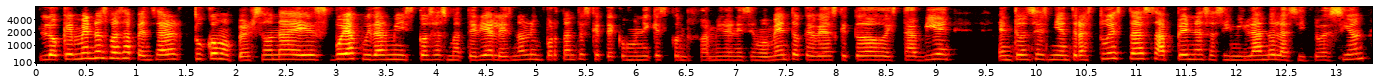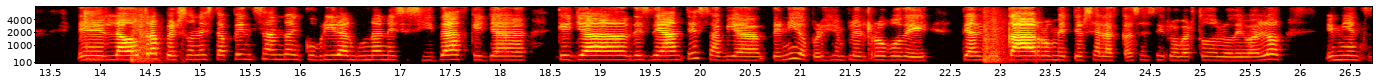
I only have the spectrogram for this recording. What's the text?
lo que menos vas a pensar tú como persona es voy a cuidar mis cosas materiales, ¿no? Lo importante es que te comuniques con tu familia en ese momento, que veas que todo está bien. Entonces, mientras tú estás apenas asimilando la situación, eh, la otra persona está pensando en cubrir alguna necesidad que ya, que ya desde antes había tenido, por ejemplo, el robo de, de algún carro, meterse a las casas y robar todo lo de valor. Y mientras,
